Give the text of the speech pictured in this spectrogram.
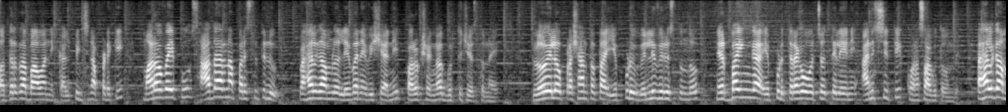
భద్రతా భావాన్ని కల్పించినప్పటికీ మరోవైపు సాధారణ పరిస్థితులు పహల్గాంలో లేవనే విషయాన్ని పరోక్షంగా గుర్తు చేస్తున్నాయి. లోయలో ప్రశాంతత ఎప్పుడు వెల్లువిరుస్తుందో నిర్భయంగా ఎప్పుడు తిరగవచ్చో తెలియని అనిశ్చితి కొనసాగుతోంది. పహల్గాం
